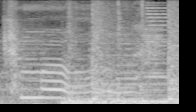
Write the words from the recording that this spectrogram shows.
come on.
